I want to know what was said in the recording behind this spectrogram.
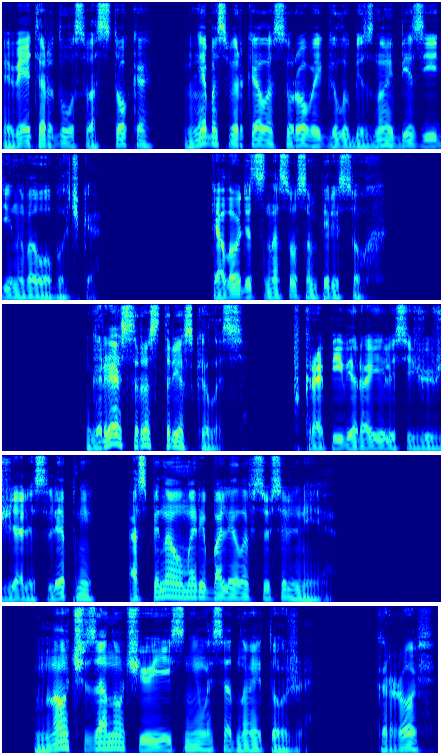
Ветер дул с востока, небо сверкало суровой голубизной без единого облачка. Колодец с насосом пересох. Грязь растрескалась. В крапиве роились и жужжали слепни, а спина у Мэри болела все сильнее. Ночь за ночью ей снилось одно и то же — кровь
